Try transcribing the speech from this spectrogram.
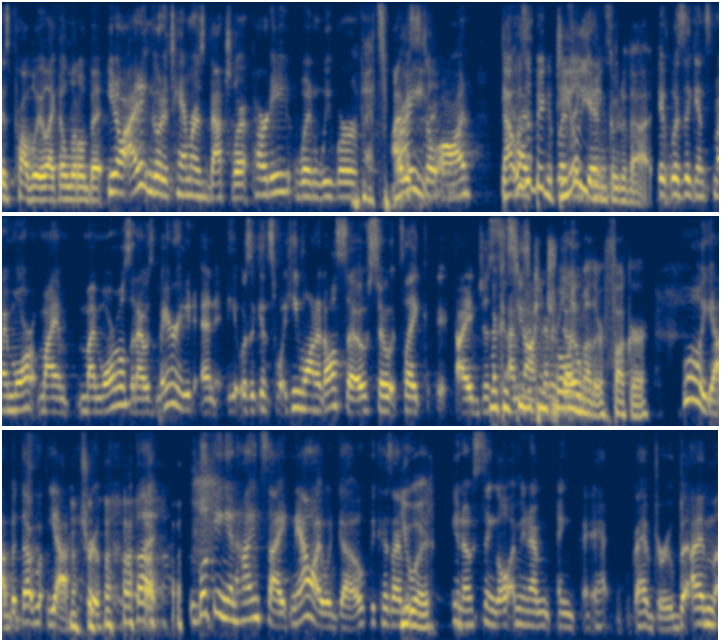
is probably like a little bit. You know, I didn't go to Tamara's bachelorette party when we were. Oh, that's right. I was still on. That was a big deal. Against, you didn't go to that. It was against my mor my my morals, and I was married, and it was against what he wanted also. So it's like I just because he's a controlling motherfucker. Well, yeah, but that yeah, true. but looking in hindsight, now I would go because I'm you would you know single. I mean, I'm I have Drew, but I'm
